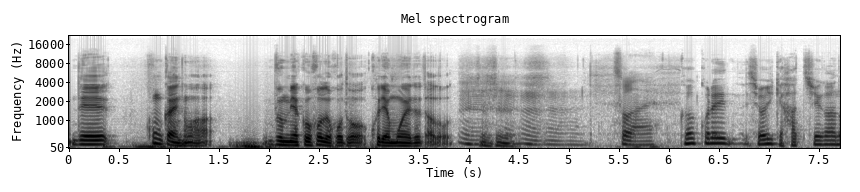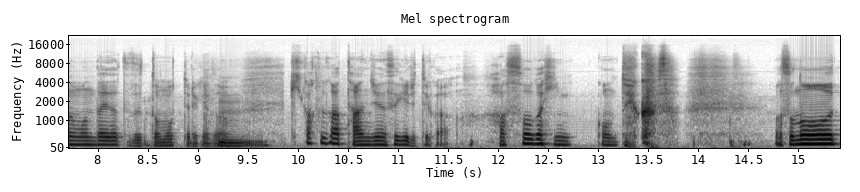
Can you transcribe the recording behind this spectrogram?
で今回のは文脈を掘るほどこりゃ燃えるだろうんうんうんうんうん。そうだね。僕はこれ正直発注側の問題だとずっと思ってるけど、う、うん。企画が単純すぎるっていうか発想が貧困というかさその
